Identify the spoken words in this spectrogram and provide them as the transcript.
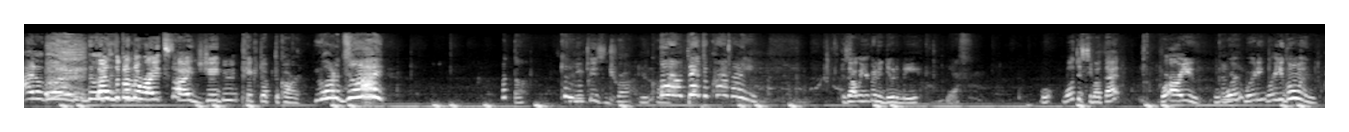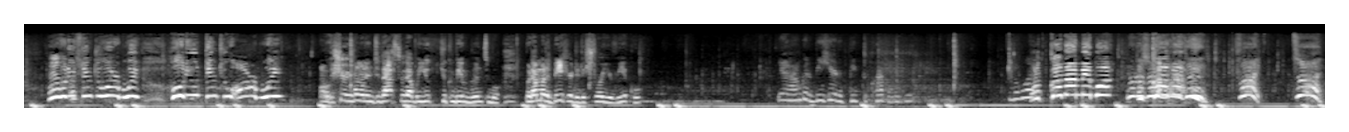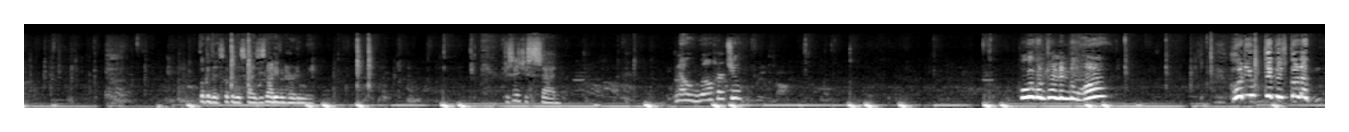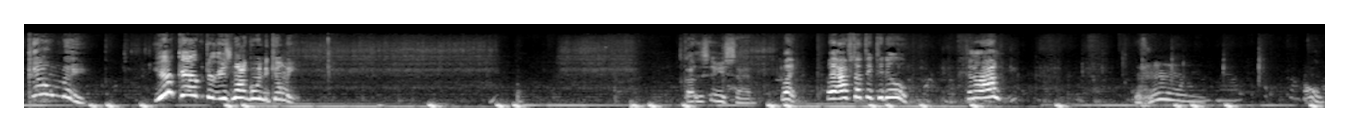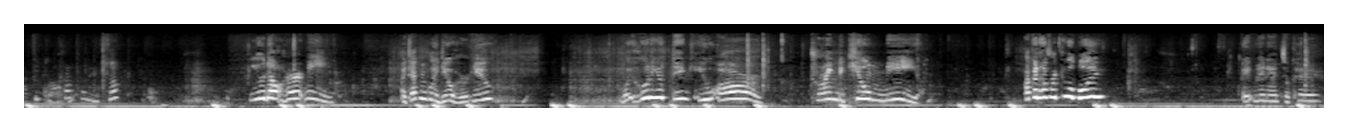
I don't know what I'm gonna do. Guys, look on the right side. Jaden picked up the car. You wanna die? What the? Me You just dropped your car. Oh, I'll beat the crap out of you. Is that what you're gonna do to me? Yes. We'll, we'll just see about that. Where are you? Where where do you, where are you going? Who do you think you are, boy? Who do you think you are, boy? Oh, sure, you're going into that so that way you you can be invincible. But I'm gonna be here to destroy your vehicle. Yeah, I'm gonna be here to beat the crap out of you. You know what? Wanna come at me, boy? You know Just come at wanna me. do? Fight! Look at this. Look at this, guys. He's not even hurting me. This is just sad. No, will hurt you? Who are we gonna turn into, huh? Who do you think is gonna kill me? Your character is not going to kill me. God, this is just sad. Wait, wait, I have something to do. Turn around. Oh, beat the crap out of you. Don't hurt me. I technically do hurt you. Wait, who do you think you are? Trying to kill me. I can hover you, boy. Eight minutes, okay.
